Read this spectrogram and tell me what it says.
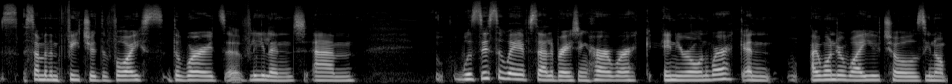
some of them featured the voice, the words of Leland. Um, was this a way of celebrating her work in your own work? And I wonder why you chose, you know,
